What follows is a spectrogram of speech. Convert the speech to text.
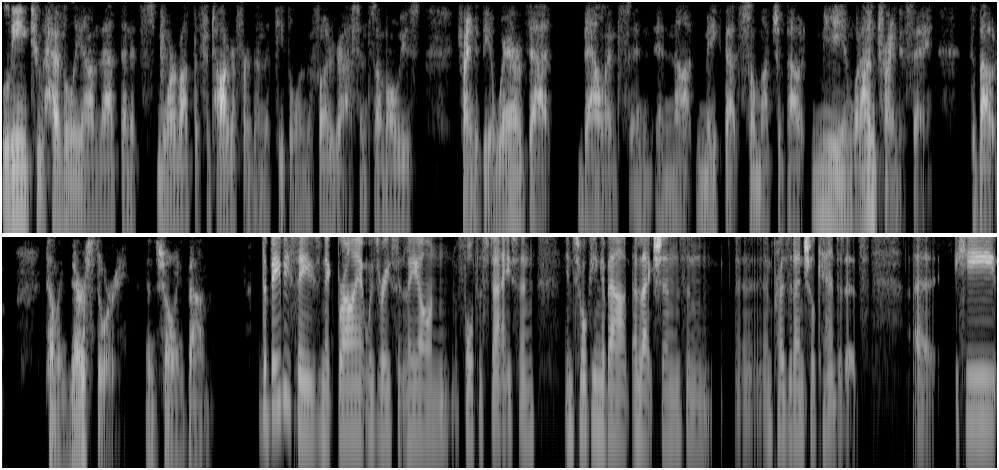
lean too heavily on that, then it's more about the photographer than the people in the photograph. And so I'm always trying to be aware of that balance and and not make that so much about me and what I'm trying to say. It's about telling their story and showing them. The BBC's Nick Bryant was recently on Fourth Estate and in talking about elections and uh, and presidential candidates, uh, he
